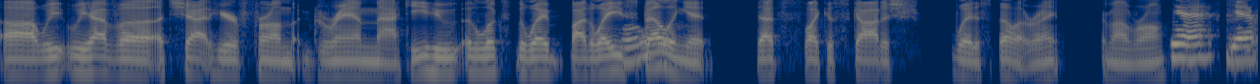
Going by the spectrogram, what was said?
Uh, we we have a, a chat here from Graham Mackey, who looks the way by the way he's Oh. spelling it. That's like a Scottish way to spell it, right? Am I wrong? Yeah, yeah.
